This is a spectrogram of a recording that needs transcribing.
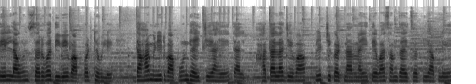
तेल लावून सर्व दिवे वापत ठेवले. दहा मिनिट वाफवून घ्यायचे आहे. त्या हाताला जेव्हा पीठ चिकटणार नाही तेव्हा समजायचं की आपले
